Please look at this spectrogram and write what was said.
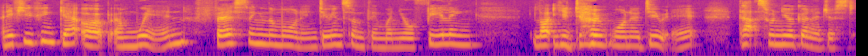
And if you can get up and win first thing in the morning, doing something when you're feeling like you don't want to do it, that's when you're going to just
